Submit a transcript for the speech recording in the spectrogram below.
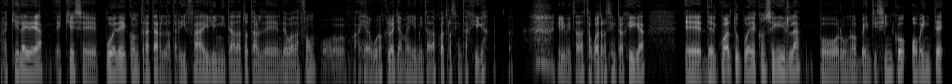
aquí la idea es que se puede contratar la tarifa ilimitada total de, Vodafone, o hay algunos que lo llaman ilimitada 400 gigas, ilimitada hasta 400 gigas, eh, del cual tú puedes conseguirla por unos 25 o 20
